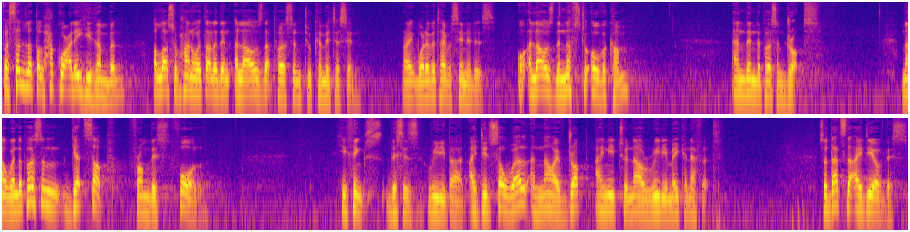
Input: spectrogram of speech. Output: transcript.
فَسَلَّطَ الْحَقُّ عَلَيْهِ ذَنْبًا Allah subhanahu wa ta'ala then allows that person to commit a sin, right? Whatever type of sin it is. Or allows the nafs to overcome, and then the person drops. Now, when the person gets up from this fall, he thinks this is really bad. I did so well and now I've dropped. I need to now really make an effort. So that's the idea of this.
